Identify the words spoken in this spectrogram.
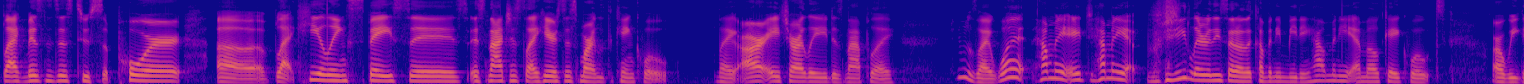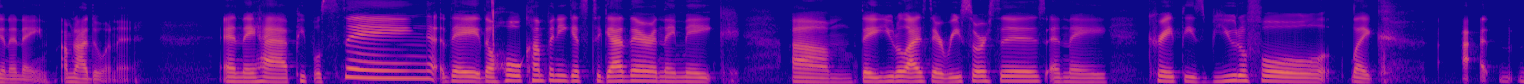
black businesses to support, of black healing spaces. It's not just like here's this Martin Luther King quote. Like our HR lady does not play. She was like, "What? How many? H- how many?" She literally said on the company meeting, "How many MLK quotes are we gonna name?" I'm not doing it and they have people sing they the whole company gets together and they make um, they utilize their resources and they create these beautiful like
